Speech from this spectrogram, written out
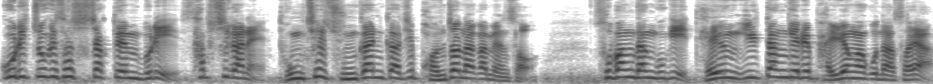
꼬리 쪽에서 시작된 불이 삽시간에 동체 중간까지 번져나가면서 소방당국이 대응 1단계를 발령하고 나서야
